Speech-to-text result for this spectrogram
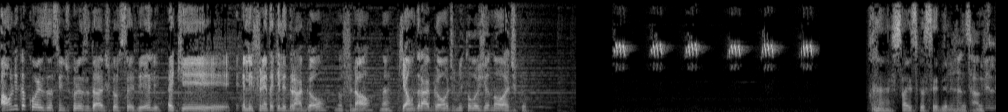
A única coisa, assim, de curiosidade que eu sei dele é que ele enfrenta aquele dragão no final, né? Que é um dragão de mitologia nórdica. Só isso que eu sei dele mesmo. Tá, beleza.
